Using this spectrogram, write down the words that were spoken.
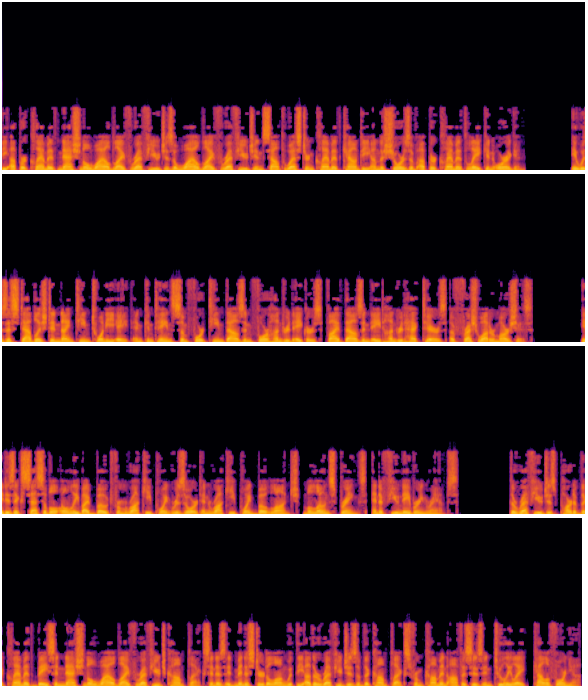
The Upper Klamath National Wildlife Refuge is a wildlife refuge in southwestern Klamath County on the shores of Upper Klamath Lake in Oregon. It was established in 1928 and contains some 14,400 acres hectares of freshwater marshes. It is accessible only by boat from Rocky Point Resort and Rocky Point Boat Launch, Malone Springs, and a few neighboring ramps. The refuge is part of the Klamath Basin National Wildlife Refuge Complex and is administered along with the other refuges of the complex from common offices in Tule Lake, California.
